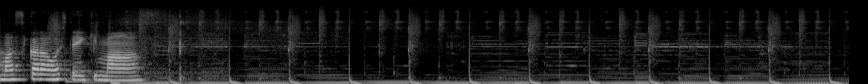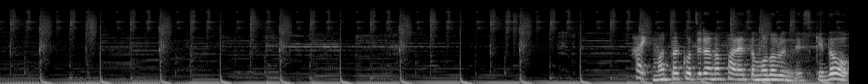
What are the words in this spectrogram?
マスカラをしていきます。はいまたこちらのパレット戻るんですけど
